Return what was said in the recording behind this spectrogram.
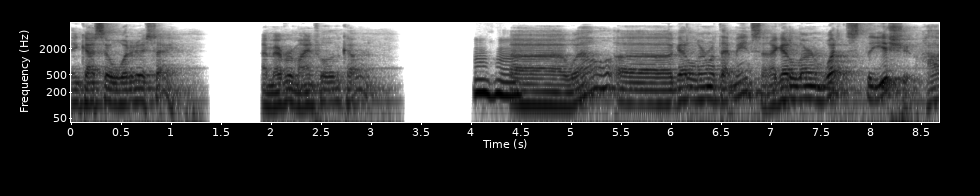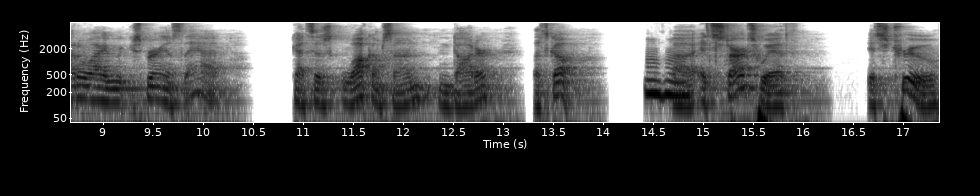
And God said, well, What did I say? I'm ever mindful of the covenant. Mm-hmm. Uh, well, uh, I got to learn what that means then. I got to learn what's the issue. How do I experience that? God says, Welcome, son and daughter. Let's go. mm-hmm. Uh, it starts with, It's true.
